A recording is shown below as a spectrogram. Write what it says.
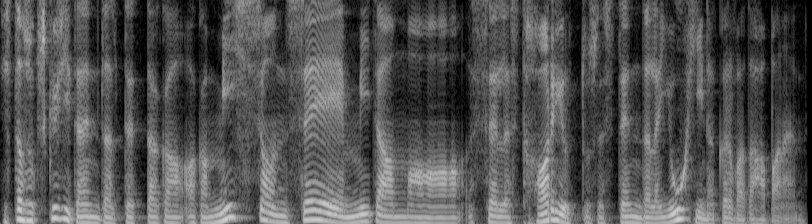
siis tasuks küsida endalt, et aga, aga mis on see, mida ma sellest harjutusest endale juhina kõrva taha panen?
